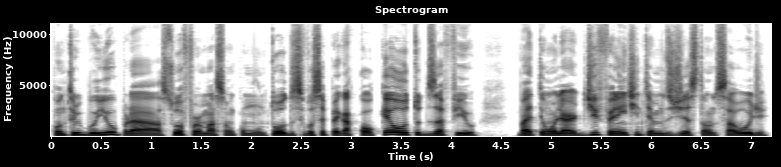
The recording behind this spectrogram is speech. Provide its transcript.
contribuiu para a sua formação como um todo? Se você pegar qualquer outro desafio, vai ter um olhar diferente em termos de gestão de saúde?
